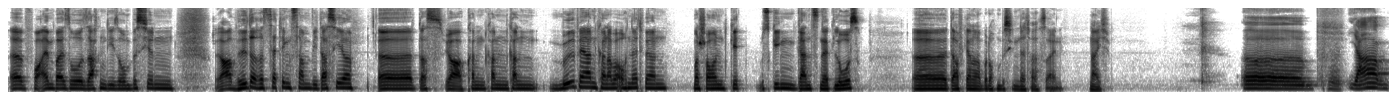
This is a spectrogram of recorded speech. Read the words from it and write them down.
Äh, vor allem bei so Sachen, die so ein bisschen ja, wildere Settings haben wie das hier. Äh, das ja, kann, kann, kann Müll werden, kann aber auch nett werden. Mal schauen, geht, es ging ganz nett los. Äh, darf gerne aber noch ein bisschen netter sein. Nein. Äh, ja,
